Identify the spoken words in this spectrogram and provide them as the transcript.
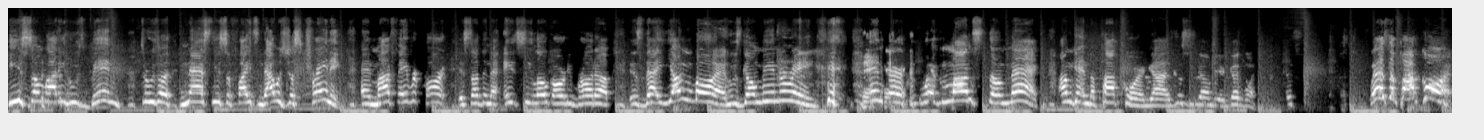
He's somebody who's been through the nastiest of fights, and that was just training. And my favorite part is something that HC Loke already brought up: is that young boy who's gonna be in the ring, in there with Monsta Mack. I'm getting the popcorn, guys. This is gonna be a good one. It's- Where's the popcorn?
